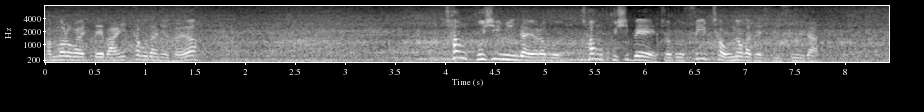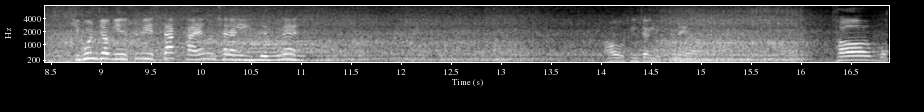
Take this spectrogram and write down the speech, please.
밥 먹으러 갈 때 많이 타고 다녀서요. 1090입니다 여러분. 1090에 저도 수입차 오너가 될 수 있습니다 기본적인 수리 싹 다 해놓은 차량이기 때문에 아우 굉장히 이쁘네요. 더 뭐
